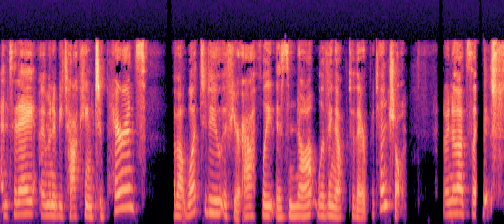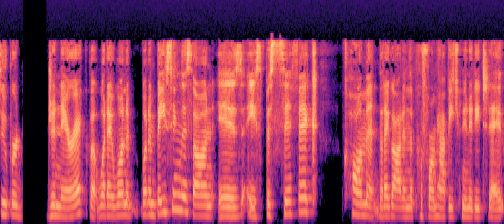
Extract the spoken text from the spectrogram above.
And today I'm going to be talking to parents about what to do if your athlete is not living up to their potential. I know that's like super generic, but what I want to, what I'm basing this on is a specific comment that I got in the Perform Happy community today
